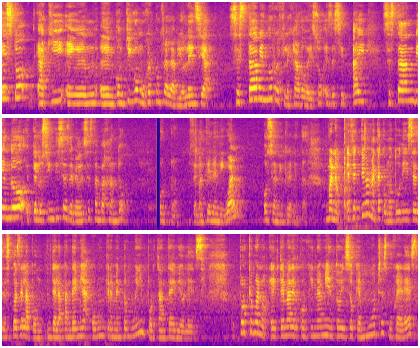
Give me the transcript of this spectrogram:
Esto aquí en, Contigo, Mujer contra la Violencia, se está viendo reflejado eso, es decir, hay ¿Se están viendo que los índices de violencia están bajando o no? ¿Se mantienen igual o se han incrementado? Bueno, efectivamente, como tú dices, después de la, de la pandemia hubo un incremento muy importante de violencia. Porque bueno, el tema del confinamiento hizo que muchas mujeres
